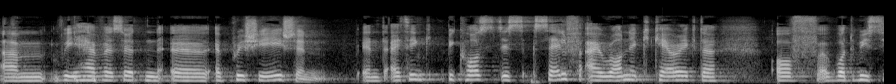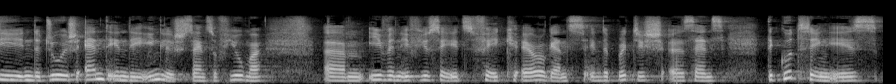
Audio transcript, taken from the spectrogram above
um, we have a certain uh, appreciation. And I think because this self ironic character of uh, what we see in the Jewish and in the English sense of humor, um, even if you say it's fake arrogance in the British uh, sense, the good thing is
